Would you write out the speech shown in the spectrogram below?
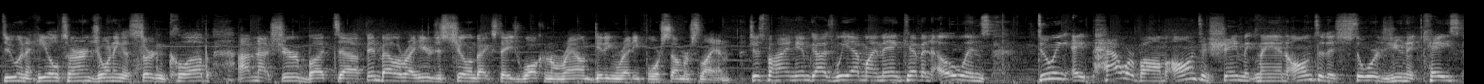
doing a heel turn, joining a certain club. I'm not sure, but uh, Finn Balor right here just chilling backstage, walking around, getting ready for SummerSlam. Just behind him, guys, we have my man Kevin Owens doing a power bomb onto Shane McMahon onto this storage unit case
